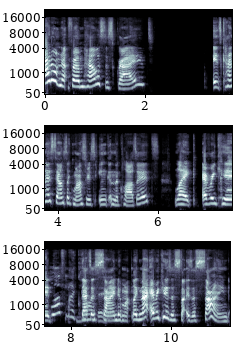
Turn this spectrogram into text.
I don't know from how it's described. It kind of sounds like Monsters Inc. in the closets. Like every kid that's assigned a mon- like not every kid is a, is assigned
